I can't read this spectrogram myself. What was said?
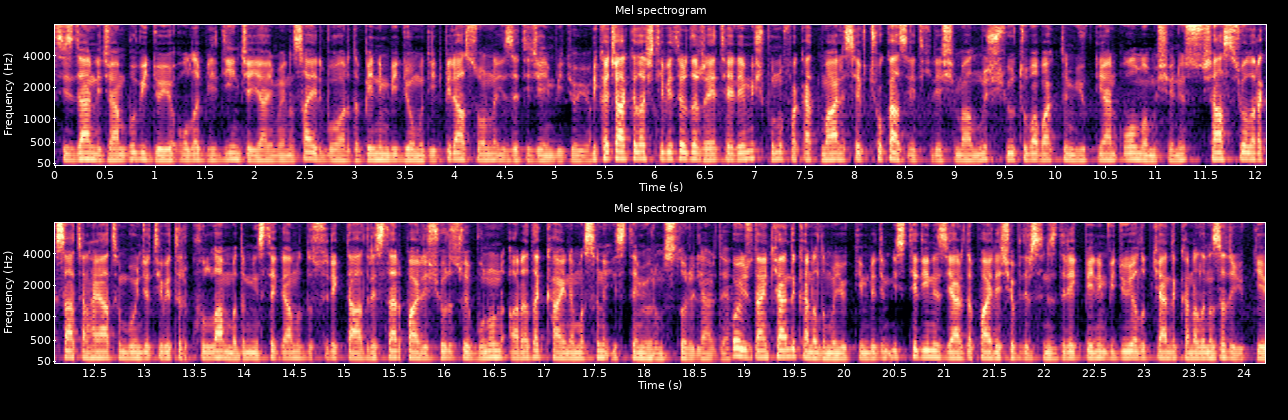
Sizden ricam bu videoyu olabildiğince yaymanız. Hayır bu arada benim videomu değil biraz sonra izleteceğim videoyu. Birkaç arkadaş Twitter'da RT'lemiş bunu fakat maalesef çok az etkileşim almış. YouTube'a baktım yükleyen olmamış henüz. Şahsi olarak zaten hayatım boyunca Twitter kullanmadım. Instagram'da da sürekli adresler paylaşıyoruz ve bunun arada kaynamasını istemiyorum storylerde. O yüzden kendi kanalıma yükleyeyim dedim. İstediğiniz yerde paylaşabilirsiniz. Direkt benim videoyu alıp kendi kanalınıza da yükleyebilirsiniz.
